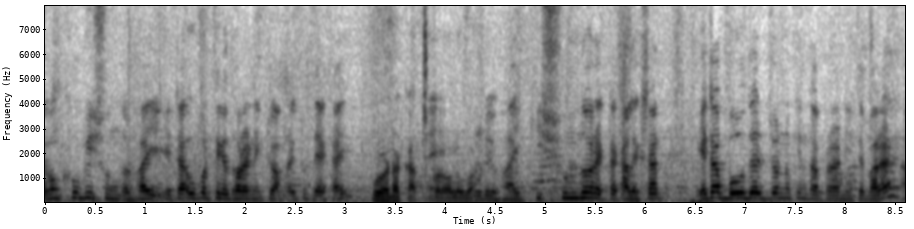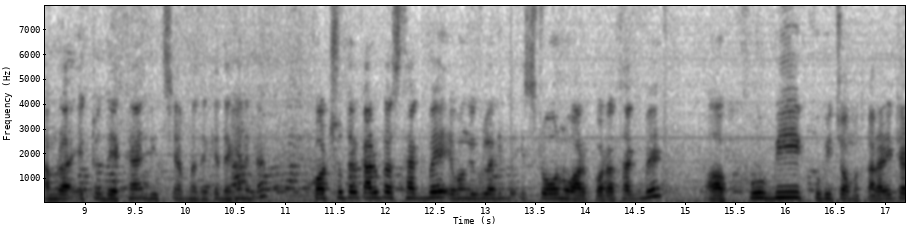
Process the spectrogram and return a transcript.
এবং খুবই সুন্দর। ভাই এটা উপর থেকে ধরেন একটু আমরা একটু দেখাই। পুরোটা কাজ করা অল ওভার ভাই কি সুন্দর একটা কালেকশন এটা বউদের জন্য কিন্তু আপনারা নিতে পারেন। আমরা একটু দেখাই দিচ্ছি আপনাদেরকে। দেখেন এটা। কট সুতার কারুকাজ থাকবে এবং এগুলা কিন্তু স্টোন ওয়ার্ক করা থাকবে। খুবই খুবই চমৎকার। আর এটা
